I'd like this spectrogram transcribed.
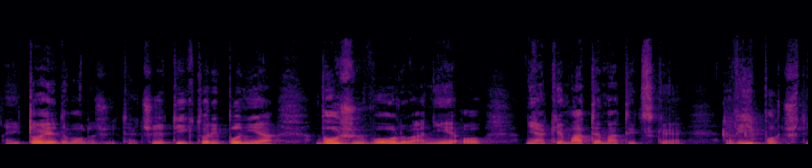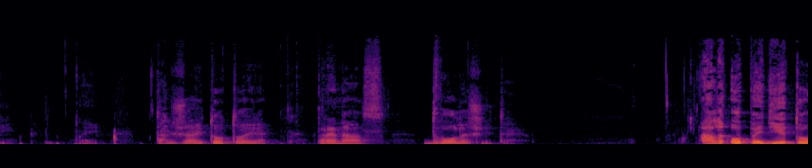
Hej, to je dôležité. Čiže tí, ktorí plnia Božiu vôľu a nie o nejaké matematické výpočty. Hej. Takže aj toto je pre nás dôležité. Ale opäť je to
